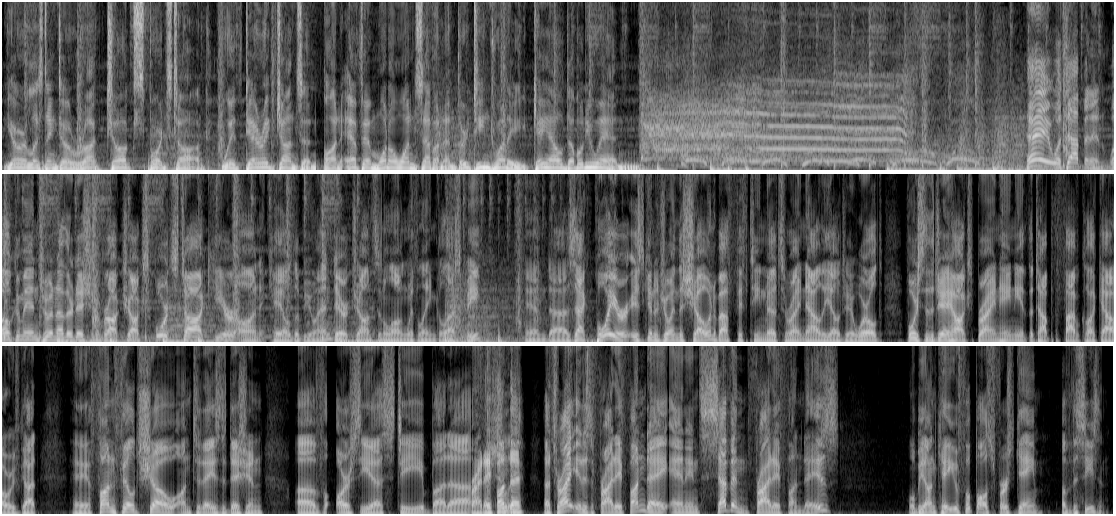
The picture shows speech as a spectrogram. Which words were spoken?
You're listening to Rock Chalk Sports Talk with Derek Johnson on FM 1017 and 1320 KLWN. Hey, what's happening? Welcome into another edition of Rock Chalk Sports Talk here on KLWN. Derek Johnson along with Lane Gillespie. And uh, Zach Boyer is going to join the show in about 15 minutes. And right now, the LJ World. Voice of the Jayhawks, Brian Hanni at the top of the 5 o'clock hour. We've got a fun filled show on today's edition of RCST. But uh, Friday Fun Day. That's right. It is a Friday Fun Day. And in seven Friday Fun Days, we'll be on KU football's first game of the season.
